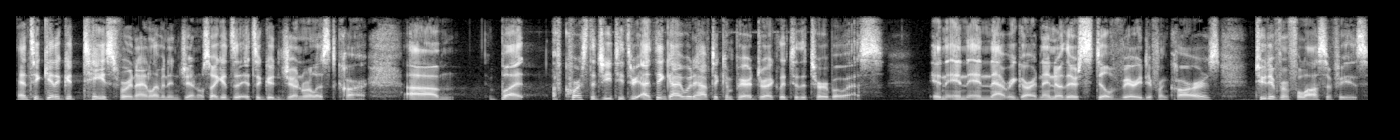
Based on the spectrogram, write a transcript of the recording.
and to get a good taste for a 911 in general. So like it's a, it's a good generalist car. Um, but of course the GT3 I think I would have to compare it directly to the Turbo S in, in, in that regard. And I know there's still very different cars, two different philosophies.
